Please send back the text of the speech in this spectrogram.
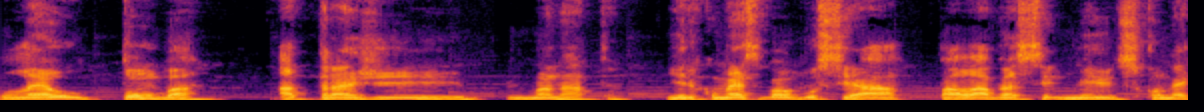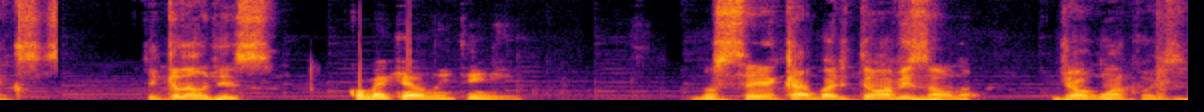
Léo tomba atrás de Manata. E ele começa a balbuciar palavras assim, meio desconexas. O que, que Léo diz? Como é que é? Eu não entendi você acaba de ter uma visão né, de alguma coisa.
